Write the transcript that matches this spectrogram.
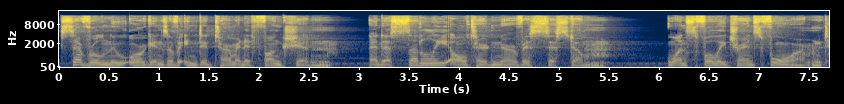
several new organs of indeterminate function, and a subtly altered nervous system. Once fully transformed,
